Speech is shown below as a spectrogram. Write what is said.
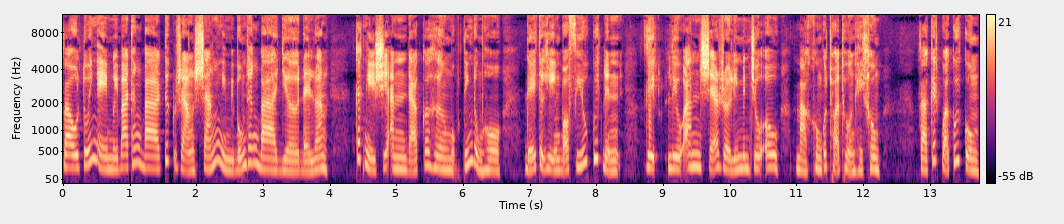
Vào tối ngày 13 tháng 3, tức rạng sáng ngày 14 tháng 3 giờ Đài Loan, các nghị sĩ Anh đã có hơn một tiếng đồng hồ để thực hiện bỏ phiếu quyết định việc liệu Anh sẽ rời Liên minh châu Âu mà không có thỏa thuận hay không. Và kết quả cuối cùng,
